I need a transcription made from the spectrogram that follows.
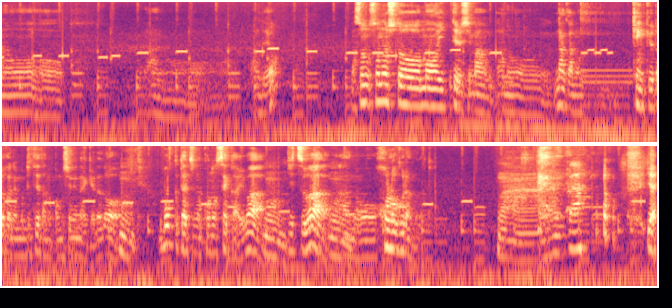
のー、まあ、そのその人も言ってるしまああのーなんかの研究とかでも出てたのかもしれないけれど、うん。僕たちのこの世界は、うん。実は、うん。あのーホログラムだと。まあなんか。いや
